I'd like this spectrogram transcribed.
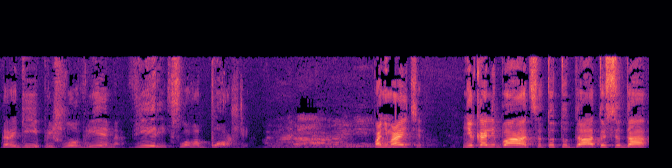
Дорогие, пришло время верить в Слово Божье. Понимаете? Не колебаться, то туда, то сюда.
